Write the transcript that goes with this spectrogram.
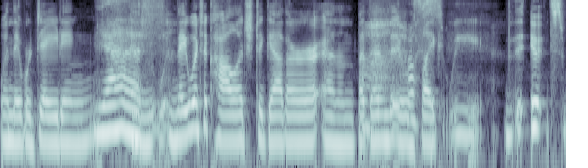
when they were dating. Yes. And when they went to college together and but then ah, it How was like sweet. it's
